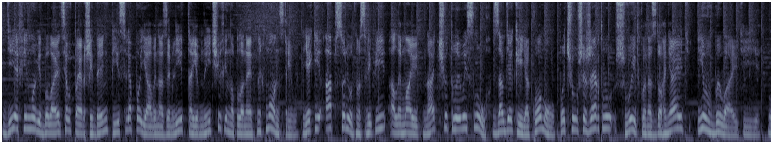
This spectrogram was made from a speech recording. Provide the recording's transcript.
Дія фільму відбувається в перший день після появи на землі таємничих інопланетних монстрів, які абсолютно сліпі, але мають надчутливий слух, завдяки якому, почувши жертву, швидко наздоганяють і вбивають її. В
